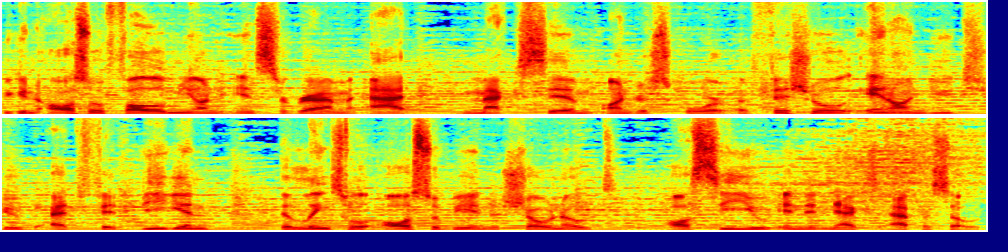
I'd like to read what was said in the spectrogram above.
You can also follow me on Instagram at Maxim underscore official and on YouTube at Fit Vegan. The links will also be in the show notes. I'll see you in the next episode.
